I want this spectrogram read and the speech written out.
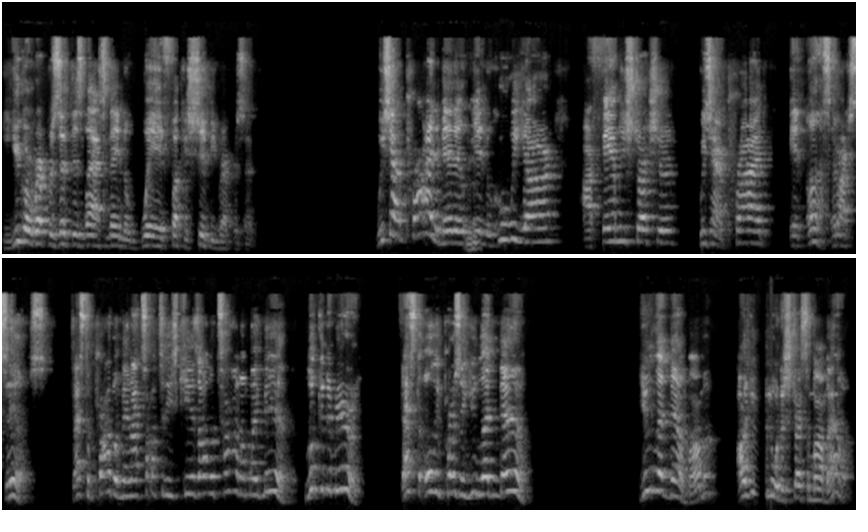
you gonna represent this last name the way it fucking should be represented. We should have pride, man, in, Mhm. in who we are, our family structure. We should have pride in us and ourselves. That's the problem, man. I talk to these kids all the time. I'm like, man, look in the mirror. That's the only person you letting down. You let down, mama. All you doing is stressing mama out.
